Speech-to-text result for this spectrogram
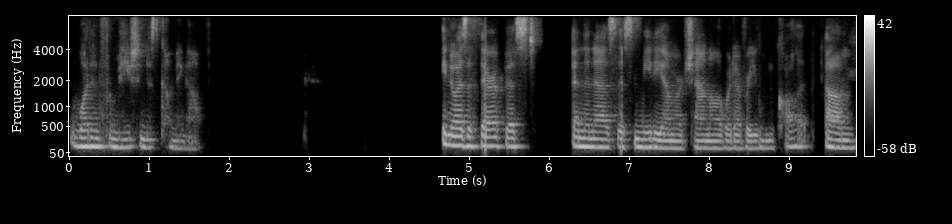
what information is coming up you know as a therapist and then as this medium or channel or whatever you want to call it um,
